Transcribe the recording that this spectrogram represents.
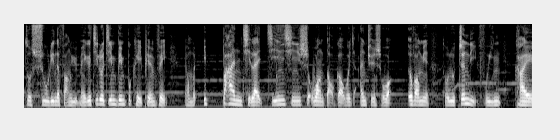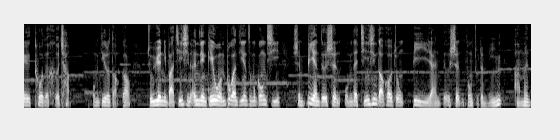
做属灵的防御。每个基督精兵不可以偏废，让我们一办起来，精心守望祷告，为着安全守望。各方面投入真理福音开拓的合场，我们低头祷告，主愿你把警醒的恩典给我们，不管敌人怎么攻击，神必然得胜。我们在警醒祷告中必然得胜，奉主的名，阿门。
